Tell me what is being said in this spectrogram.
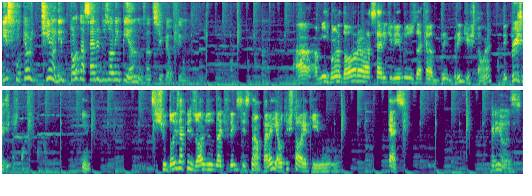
Isso porque eu tinha lido toda a série dos Olimpianos antes de ver o filme. A, a minha irmã adora a série de livros daquela Bri- Bridgestone, né? Brid- Bridgerton. Sim. Assistiu dois episódios do Netflix e disse: Não, peraí, é outra história aqui. Não... Esquece. Curioso.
